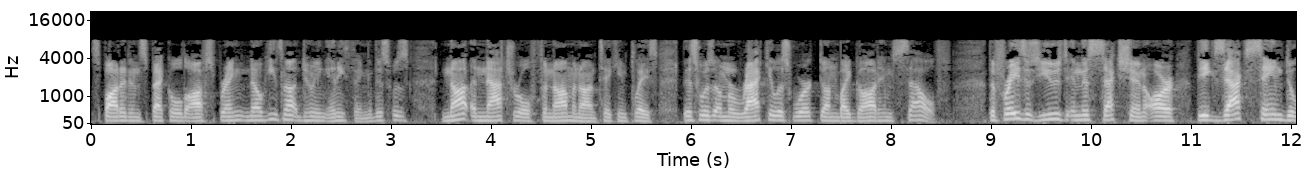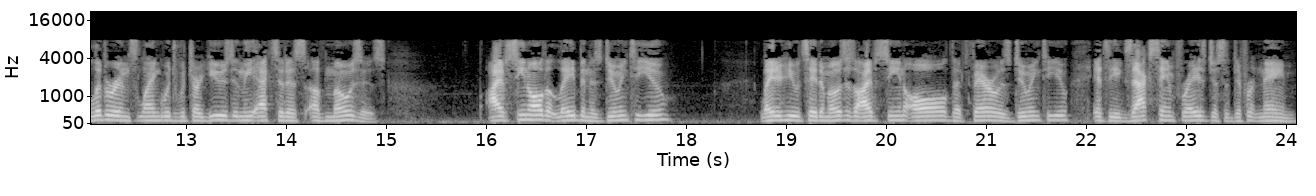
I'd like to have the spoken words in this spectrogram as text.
spotted and speckled offspring? No, he's not doing anything. This was not a natural phenomenon taking place. This was a miraculous work done by God himself. The phrases used in this section are the exact same deliverance language which are used in the Exodus of Moses. I have seen all that Laban is doing to you. Later he would say to Moses, I've seen all that Pharaoh is doing to you. It's the exact same phrase, just a different name.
